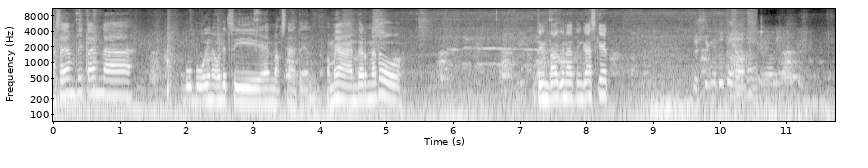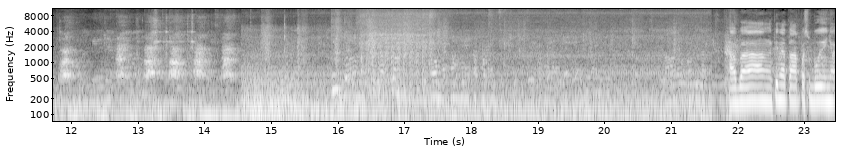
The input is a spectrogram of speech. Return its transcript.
Assembly time na bubuuin na ulit si NMAX natin. Mamaya under na to. Ito yung bago nating gasket. Testing mo to to ha. habang tinatapos buuin yung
